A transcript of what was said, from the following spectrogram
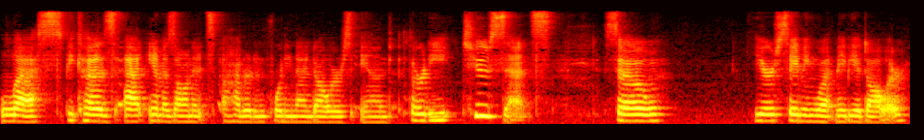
less because at Amazon it's $149.32. So you're saving what, maybe a dollar.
